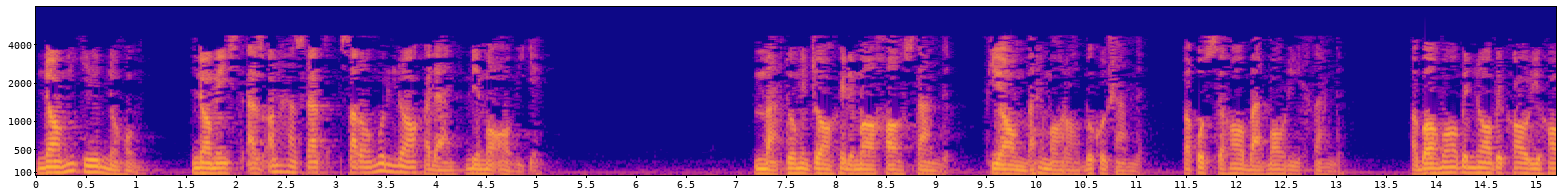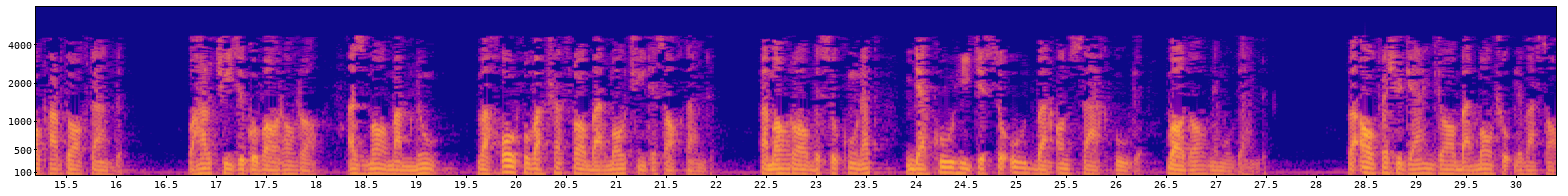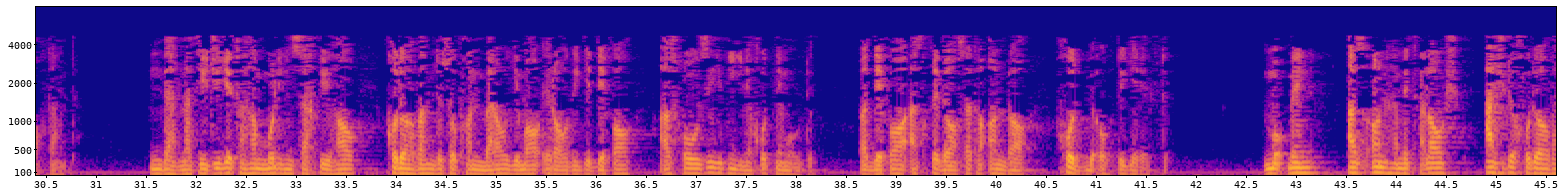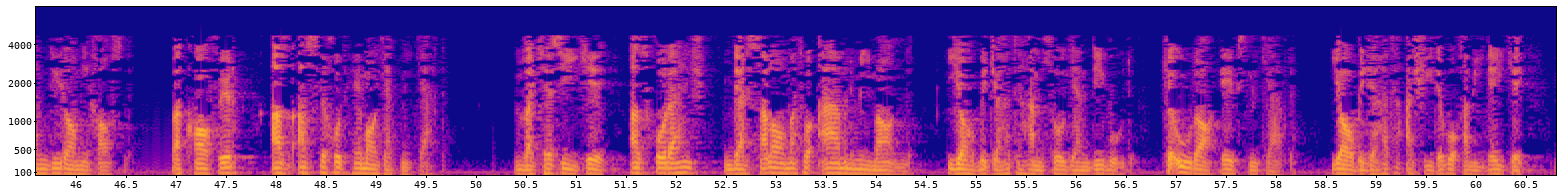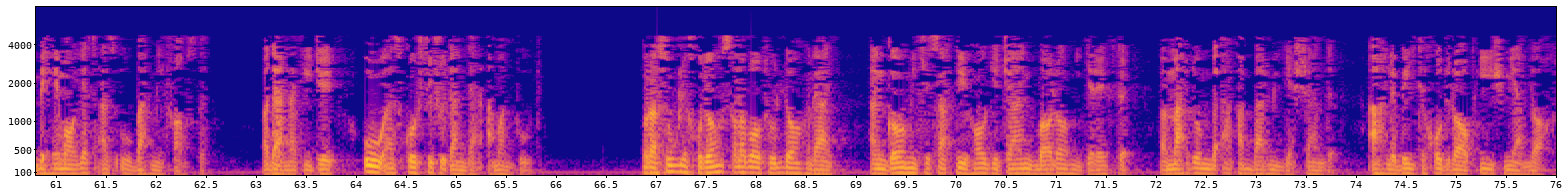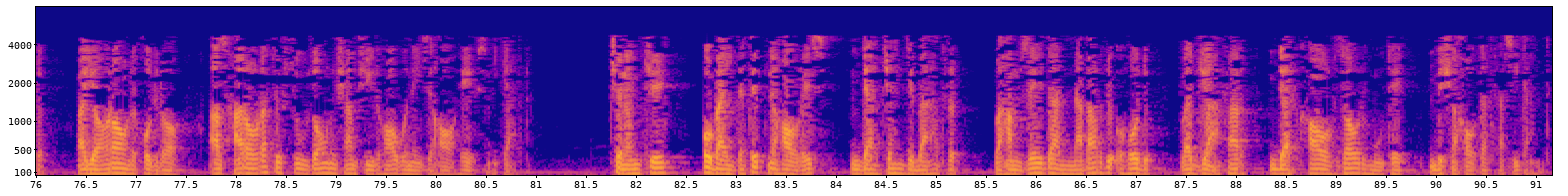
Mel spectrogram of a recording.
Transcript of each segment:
نامی نهم. نامی است از آن حضرت سلام الله علیه به معاویه. مردم جاهل ما خواستند پیامبر ما را بکشند و قصه ها بر ما ریختند و با ما به نابکاری ها پرداختند و هر چیز گوارا را از ما ممنوع و خوف و وحشت را بر ما چیده ساختند و ما را به سکونت در که سعود بر آن سخت بود وادار نمودند. و آتش جنگ را بر ما شعله بر ساختند. در نتیجه تحمل این سختی ها خداوند سبحان برای ما اراده دفاع از حوزه دین خود نمود و دفاع از قداست آن را خود به عهده گرفت. مؤمن از آن همه تلاش اجر خداوندی را می‌خواست و کافر از اصل خود حمایت می‌کرد. و کسی که از قرنش در سلامت و امن میماند یا به جهت همسوگندی بود که او را حفظ می‌کرد یا به جهت عشیره و قبیلهی که به حمایت از او برمیخواست و در نتیجه او از کشته شدن در امان بود. رسول خدا صلوات الله علیه هنگامی که سختی های جنگ بالا می گرفت و مردم به عقب برمیگشتند اهل بیت خود را پیش میانداخت و یاران خود را از حرارت سوزان شمشیرها و نیزه ها حفظ می کرد. چنانکه عبیدت ابن حارس در جنگ بدر و حمزه در نبرد احد و جعفر در کارزار موته به شهادت رسیدند.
